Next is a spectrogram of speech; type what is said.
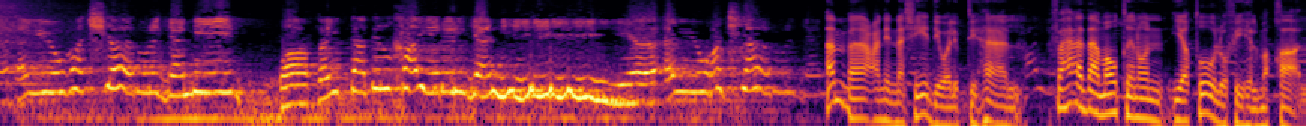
يا أيها الشهر الجميل وافيت بالخير الجميل. يا أيها الشهر أما عن النشيد والابتهال فهذا موطن يطول فيه المقال.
